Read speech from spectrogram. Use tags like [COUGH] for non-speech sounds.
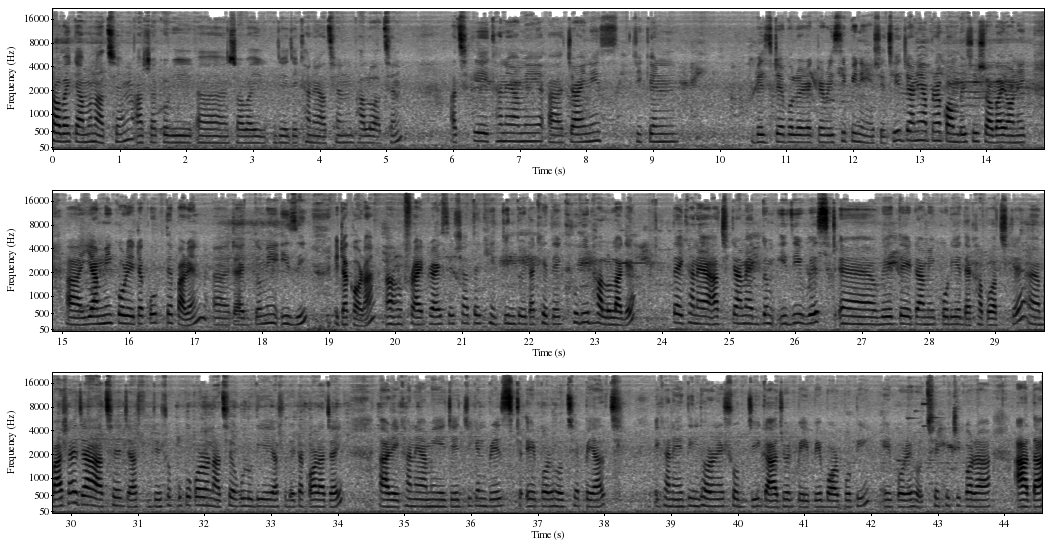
সবাই কেমন আছেন? আশা করি সবাই যে যেখানে আছেন ভালো আছেন। আজকে এখানে আমি চাইনিজ চিকেন ভেজিটেবলের একটা রেসিপি নিয়ে এসেছি। জানি আপনারা কম বেশি সবাই অনেক ইয়ামি করে এটা করতে পারেন। এটা একদমই ইজি এটা করা। ফ্রাইড রাইসের সাথে কিন্তু এটা খেতে খুবই ভালো লাগে। তো এখানে আজকে আমি একদম ইজি ওয়েস্ট ওয়েতে এটা আমি করিয়ে দেখাবো আজকে। বাসায় যা আছে যা যেসব উপকরণ আছে, ওগুলো দিয়ে আসলে এটা করা যায়। আর এখানে আমি এই যে চিকেন ব্রেস্ট এরপর হচ্ছে পেঁয়াজ, এখানে তিন ধরনের সবজি, গাজর, পেঁপে, বরবটি, এরপরে হচ্ছে কুচি করা আদা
